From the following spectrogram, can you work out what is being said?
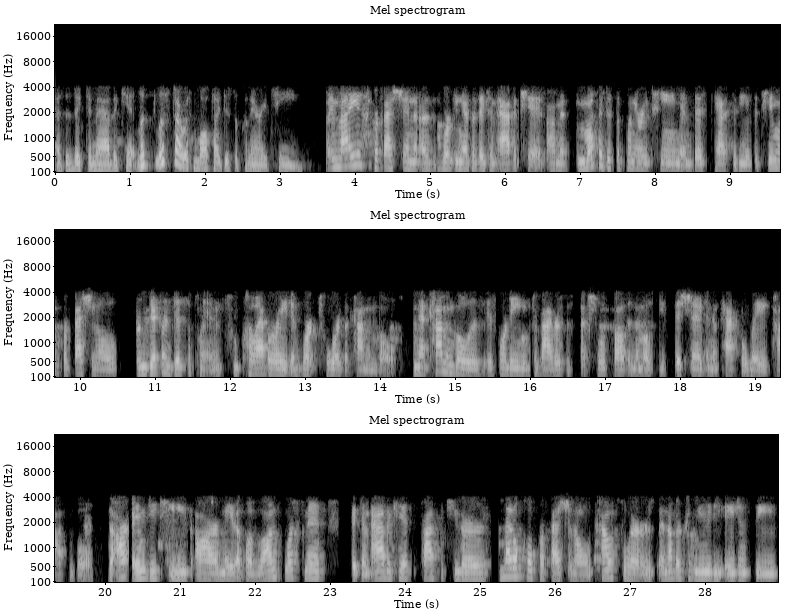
as a victim advocate? Let's let's start with multidisciplinary team. In my profession of working as a victim advocate, um, a multidisciplinary team in this capacity is a team of professionals from different disciplines who collaborate and work towards a common goal. And that common goal is, is supporting survivors of sexual assault in the most efficient and impactful way possible. The RMDTs are made up of law enforcement, victim advocates, prosecutors, medical professionals, counselors, and other community agencies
